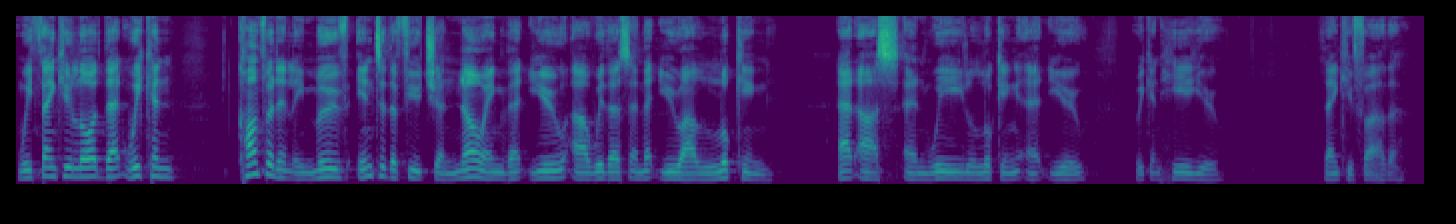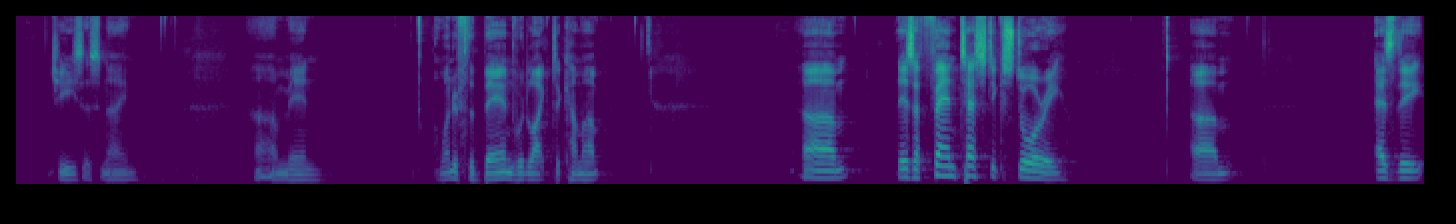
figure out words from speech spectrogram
We thank you, Lord, that we can confidently move into the future knowing that you are with us and that you are looking at us and we looking at you. We can hear you. Thank you, Father. In Jesus' name. Amen. I wonder if the band would like to come up. Um, there's a fantastic story um, as the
